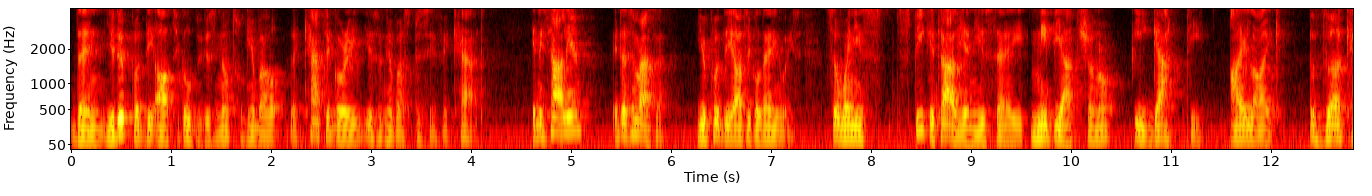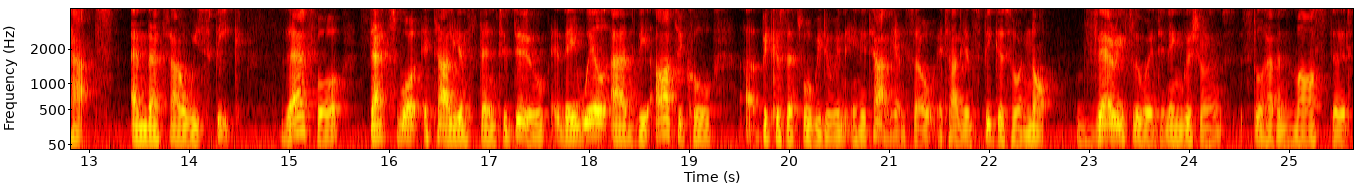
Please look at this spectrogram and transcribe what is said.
then you do put the article because you're not talking about the category, you're talking about a specific cat. In Italian, it doesn't matter you put the article anyways. So when you speak Italian, you say mi piacciono i gatti. I like the cats, and that's how we speak. Therefore, that's what Italians tend to do. They will add the article uh, because that's what we do in, in Italian. So Italian speakers who are not very fluent in English or still haven't mastered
